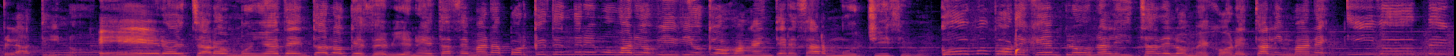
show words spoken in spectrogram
platino. Pero estaros muy atentos a lo que se viene esta semana porque tendremos varios vídeos que os van a interesar muchísimo. Como por ejemplo una lista de los mejores talismanes y dónde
